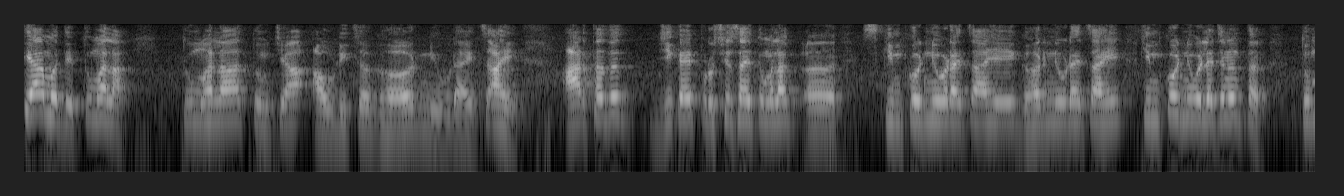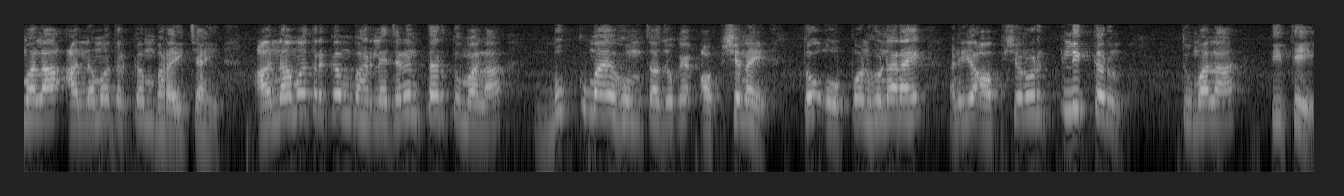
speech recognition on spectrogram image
त्यामध्ये तुम्हाला तुम्हाला तुमच्या आवडीचं घर निवडायचं आहे. अर्थातच जी काही प्रोसेस आहे तुम्हाला स्कीम कोड निवडायचा आहे घर निवडायचं आहे स्कीम कोड निवडल्याच्यानंतर तुम्हाला अनामत रक्कम भरायची आहे. अनामत रक्कम भरल्याच्यानंतर तुम्हाला बुक माय होमचा जो काही ऑप्शन आहे तो ओपन होणार आहे आणि या ऑप्शनवर क्लिक करून तुम्हाला तिथे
